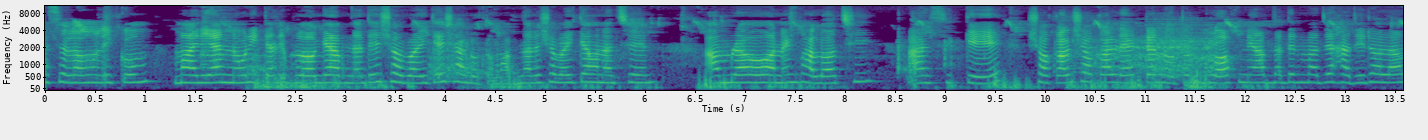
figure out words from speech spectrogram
আসসালামু আলাইকুম। মারিয়া নূর ইটালি ব্লগে আপনাদের সবাইকে স্বাগতম। আপনারা সবাই কেমন আছেন? আমরাও অনেক ভালো আছি। আজকে সকাল সকাল একটা নতুন ব্লগ নিয়ে আপনাদের মাঝে হাজির হলাম।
